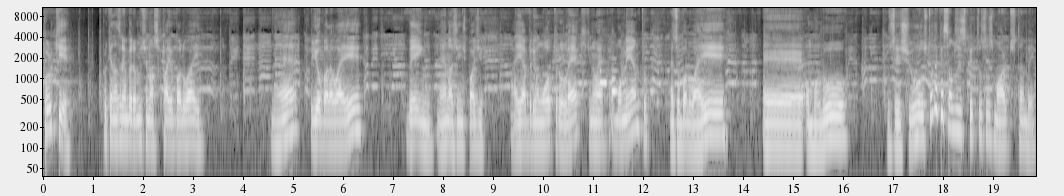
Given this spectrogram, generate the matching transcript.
Por quê? Porque nós lembramos de nosso pai Obaluaê. Né? Obaluaê vem, né? A gente pode aí abrir um outro leque que não é o momento, mas o Baluaê, é, o Mulu, os Exus, toda a questão dos espíritos dos mortos também.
